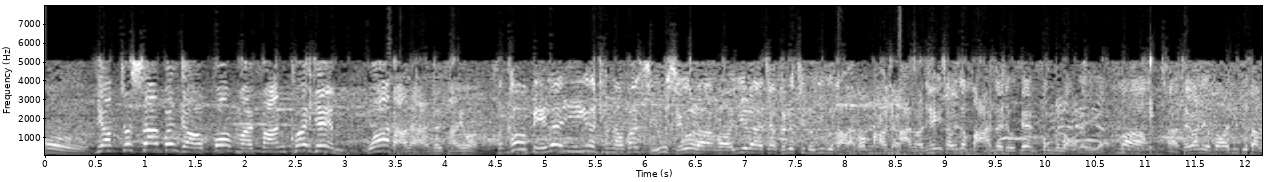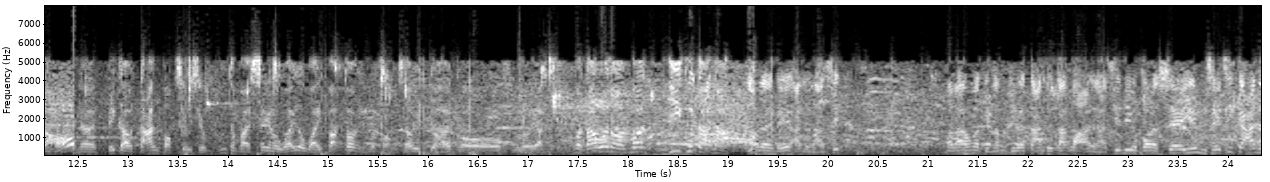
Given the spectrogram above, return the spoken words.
哦！入咗三分球，搏埋犯規添，哇！白人去睇喎，阿 Kobe 咧已經係褪後翻少少噶啦，外衣咧即係佢都知道伊古達拿嗰個爆炸彈或者起手呢粒慢咧就會俾人封咗落嚟嘅。咁啊啊睇翻呢個波，伊古達拿好。比較單薄少少，咁同埋四號位嘅韋伯當然嘅防守亦都係一個負累啊。咁啊打 one on one，伊古達拿。我哋俾阿連拿斯，麦拉孔入边谂住咧单对单，哇！艾连拿斯呢个波咧射远唔射之间啊！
